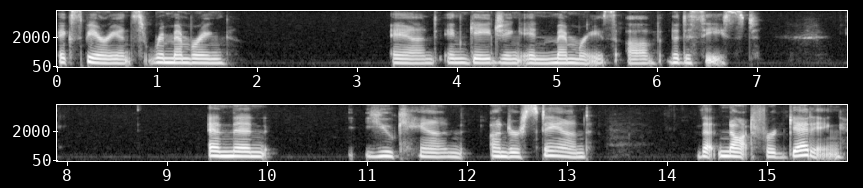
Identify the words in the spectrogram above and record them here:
experience, remembering and engaging in memories of the deceased. And then you can understand that not forgetting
